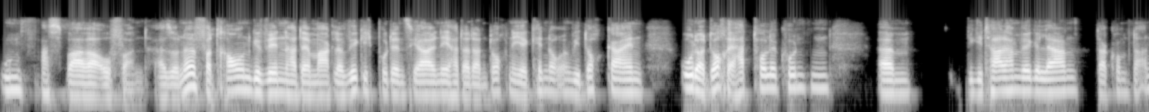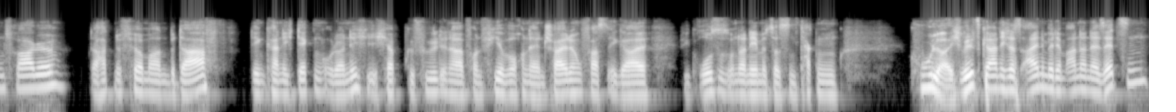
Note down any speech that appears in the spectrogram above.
unfassbarer Aufwand. Also ne, Vertrauen gewinnen, hat der Makler wirklich Potenzial? Nee, hat er dann doch nicht. Er kennt doch irgendwie doch keinen. Oder doch, er hat tolle Kunden. Ähm, digital haben wir gelernt, da kommt eine Anfrage, da hat eine Firma einen Bedarf, den kann ich decken oder nicht. Ich habe gefühlt innerhalb von vier Wochen eine Entscheidung, fast egal, wie groß das Unternehmen ist, das ist ein Tacken cooler. Ich will es gar nicht das eine mit dem anderen ersetzen,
